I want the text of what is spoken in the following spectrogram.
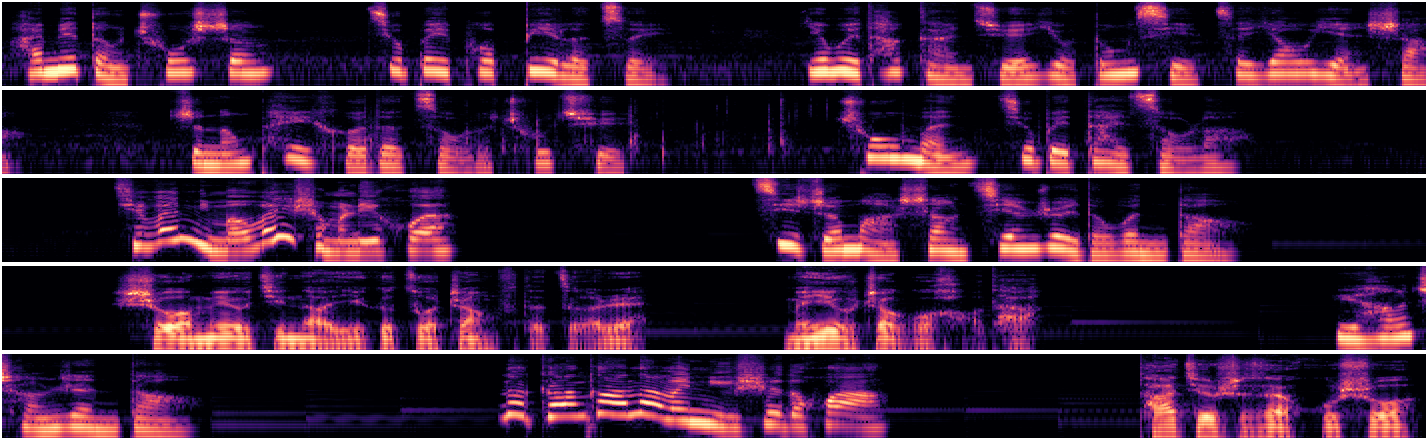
还没等出声，就被迫闭了嘴。因为他感觉有东西在腰眼上，只能配合的走了出去，出门就被带走了。请问你们为什么离婚？记者马上尖锐的问道。是我没有尽到一个做丈夫的责任，没有照顾好她。宇航承认道。那刚刚那位女士的话，她就是在胡说，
